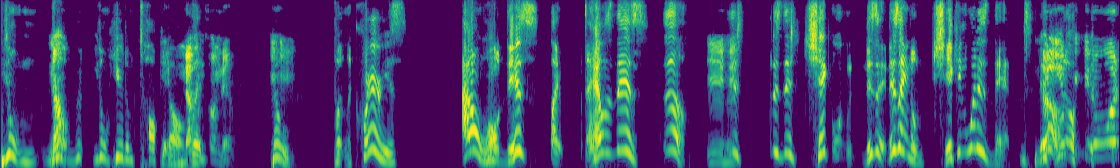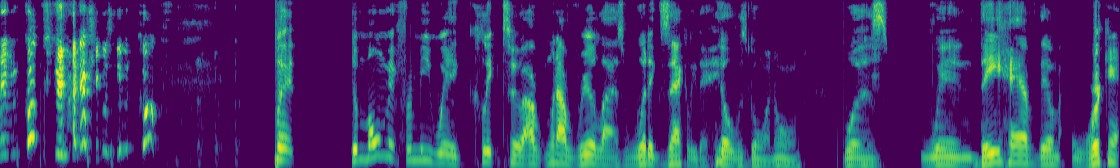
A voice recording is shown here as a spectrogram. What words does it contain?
You don't you No. don't you don't hear them talk at all. Nothing But from them. no, Mhm. but Laquarius, I don't want this. Like what the hell is this? Ugh, Mhm. is what is this chick? This is, this ain't no chicken. What is that? No, You know? chicken wasn't even cooked. that chicken was even cooked. but the moment for me where it clicked to I, when I realized what exactly the hell was going on was when they have them working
